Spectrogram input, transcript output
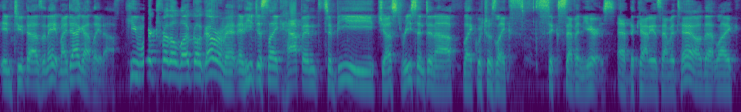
in 2008 my dad got laid off. He worked for the local government and he just like happened to be just recent enough like which was like six seven years at the county of san mateo that like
